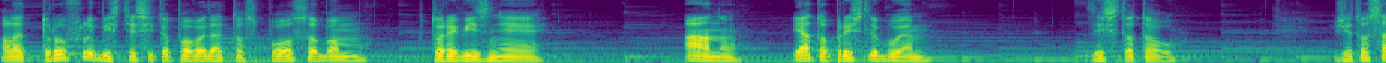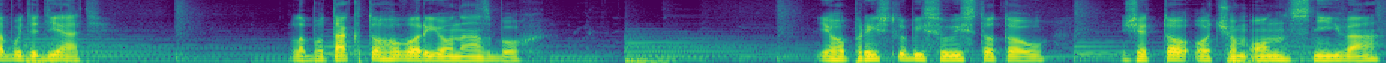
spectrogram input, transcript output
ale trúfli by ste si to povedať to spôsobom, ktorý vyznieje Áno, ja to prisľubujem. S istotou. Že to sa bude diať. Lebo takto hovorí o nás Boh. Jeho prísľuby sú istotou, že to, o čom on sníva,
